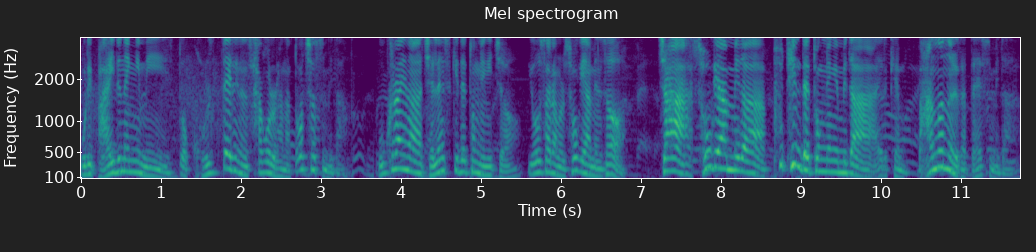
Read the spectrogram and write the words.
우리 바이든 행님이 또 골 때리는 사고를 하나 또 쳤습니다. 우크라이나 젤렌스키 대통령 있죠. 요 사람을 소개하면서 자 소개합니다. 푸틴 대통령입니다. 이렇게 망언을 갖다 했습니다.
